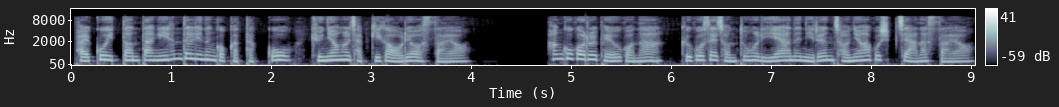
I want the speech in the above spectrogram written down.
밟고 있던 땅이 흔들리는 것 같았고 균형을 잡기가 어려웠어요. 한국어를 배우거나 그곳의 전통을 이해하는 일은 전혀 하고 싶지 않았어요.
